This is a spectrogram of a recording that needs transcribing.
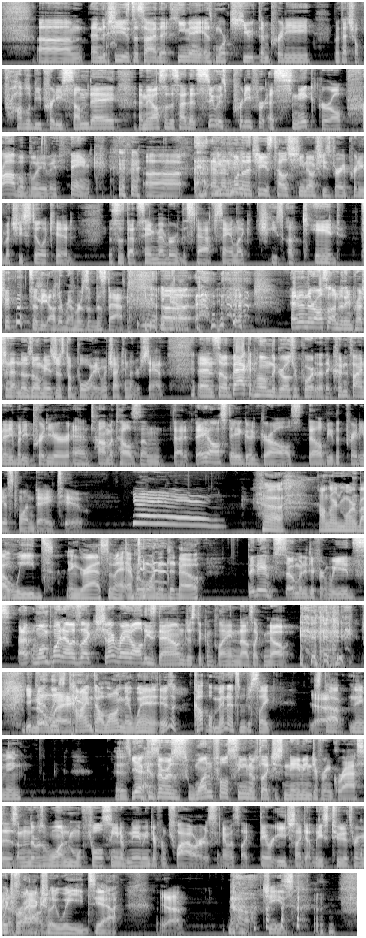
Um, and the cheese decide that Hime is more cute than pretty, but that she'll probably be pretty someday. And they also decide that Sue is pretty for a snake girl, probably they think. uh, and then one of the cheese tells Shino she's very pretty, but she's still a kid. This is that same member of the staff saying like she's a kid to the other members of the staff. Yeah. Uh, and then they're also under the impression that Nozomi is just a boy, which I can understand. And so back at home, the girls report that they couldn't find anybody prettier, and Tama tells them that if they all stay good girls, they'll be the prettiest one day too. Yay! way. I'll learn more about weeds and grass than I ever wanted to know. They named so many different weeds. At one point, I was like, "Should I write all these down just to complain?" And I was like, "No." You No could at least timed how long they went. It was a couple minutes. I'm just like, Yeah. stop naming. Yeah, because there was one full scene of like just naming different grasses, and there was one full scene of naming different flowers, and it was like they were each like at least two to three minutes which were long. actually weeds. Yeah. yeah, Oh, jeez.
